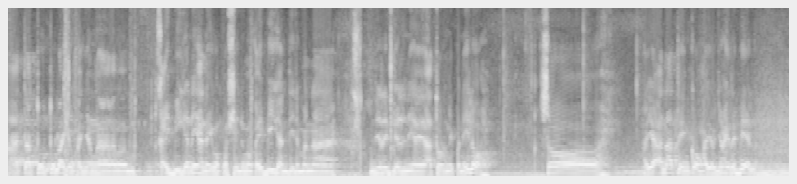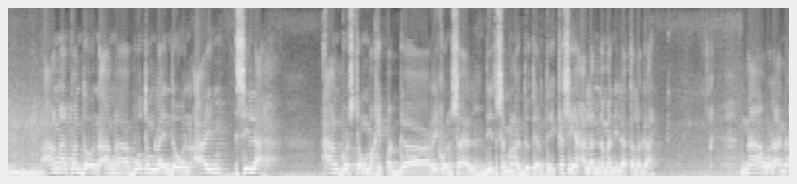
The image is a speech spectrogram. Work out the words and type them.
at uh, tutulay yung kanyang ah, kaibigan na yan. Ewan ko sino mang kaibigan, di naman na ni-reveal ni uh, Atty. Panilo. So, Hayaan natin kung ayaw niyang i-rebel. Ang uh, doon, ang ah, bottom line doon ay sila ang gustong makipag-reconcile dito sa mga Duterte kasi alam naman nila talaga na wala na,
